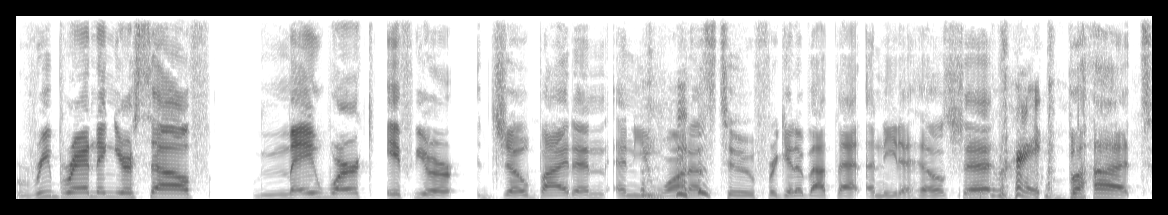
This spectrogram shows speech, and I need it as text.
rebranding yourself may work if you're Joe Biden and you want us to forget about that Anita Hill shit. Right. But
